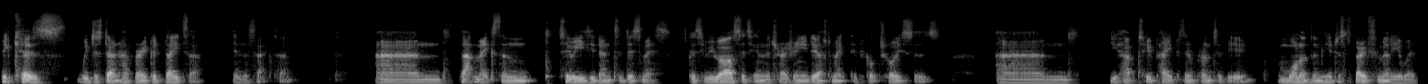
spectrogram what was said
because we just don't have very good data in the sector. And that makes them too easy then to dismiss. Because if you are sitting in the Treasury and you do have to make difficult choices, and you have two papers in front of you, and one of them you're just very familiar with.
